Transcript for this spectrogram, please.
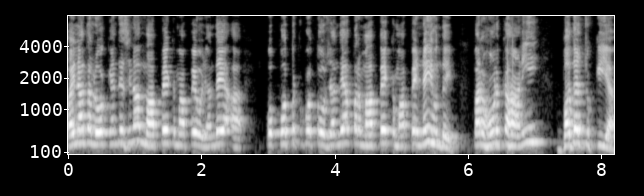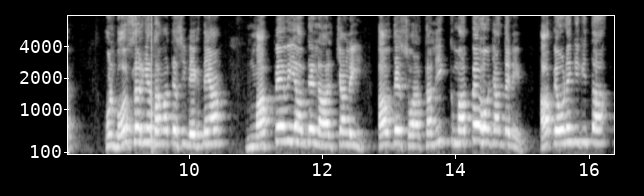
ਪਹਿਲਾਂ ਤਾਂ ਲੋਕ ਕਹਿੰਦੇ ਸੀ ਨਾ, ਮਾਪੇ ਕਮਾਪੇ ਹੋ ਜਾਂਦੇ ਆ ਉਹ ਪੁੱਤ ਕਪੁੱਤ ਹੋ ਜਾਂਦੇ ਆ, ਪਰ ਮਾਪੇ ਕਮਾਪੇ ਨਹੀਂ ਹੁੰਦੇ। ਪਰ ਹੁਣ ਕਹਾਣੀ ਬਦਲ ਚੁੱਕੀ ਆ। ਹੁਣ ਬਹੁਤ ਸਾਰੀਆਂ ਥਾਵਾਂ ਤੇ ਅਸੀਂ ਵੇਖਦੇ ਆ, ਮਾਪੇ ਵੀ ਆਪਦੇ ਲਾਲਚਾਂ ਲਈ, ਆਪਦੇ ਸਵਾਰਥਾਂ ਲਈ ਕਮਾਪੇ ਹੋ ਜਾਂਦੇ ਨੇ। ਆ ਪਿਓ ਨੇ ਕੀ ਕੀਤਾ?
